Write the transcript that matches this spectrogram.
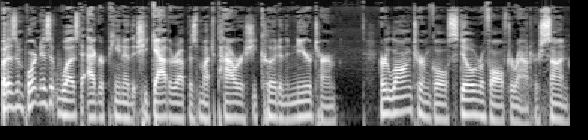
But as important as it was to Agrippina that she gather up as much power as she could in the near term, her long-term goal still revolved around her son.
